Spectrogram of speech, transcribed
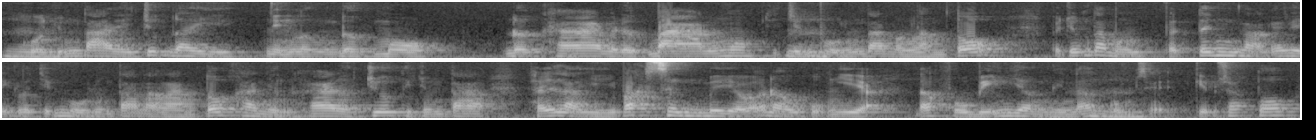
ừ. của chúng ta thì trước đây những lần đợt một đợt 2 và đợt 3 đúng không? Thì chính ừ. phủ chúng ta vẫn làm tốt và chúng ta vẫn phải tin vào cái việc là chính phủ chúng ta là làm tốt hơn những hai đợt trước thì chúng ta thấy là gì vaccine bây giờ bắt đầu cũng gì ạ đã phổ biến dần thì nó ừ. cũng sẽ kiểm soát tốt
